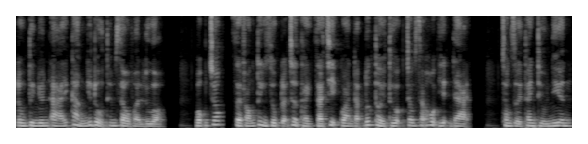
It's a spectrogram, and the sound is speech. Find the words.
đồng tình luyến ái càng như đổ thêm dầu vào lửa. Bỗng chốc, giải phóng tình dục đã trở thành giá trị quan đạo đức thời thượng trong xã hội hiện đại. Trong giới thanh thiếu niên,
